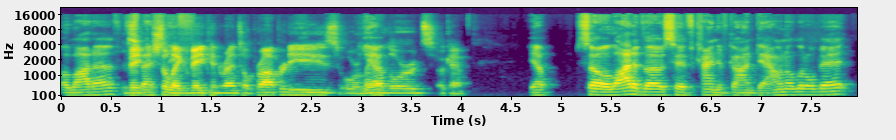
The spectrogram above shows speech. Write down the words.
a lot of, especially so like vacant rental properties or Yep. landlords. Okay. Yep. So a lot of those have kind of gone down a little bit.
